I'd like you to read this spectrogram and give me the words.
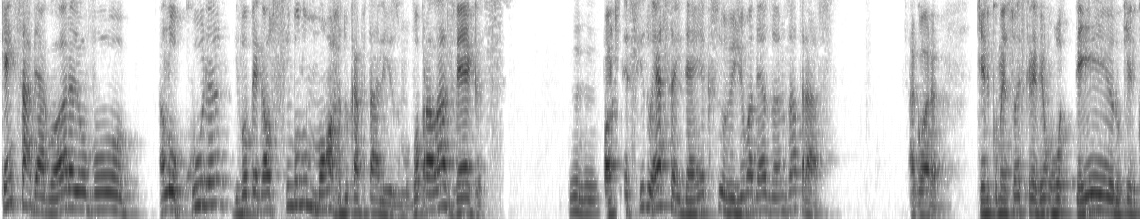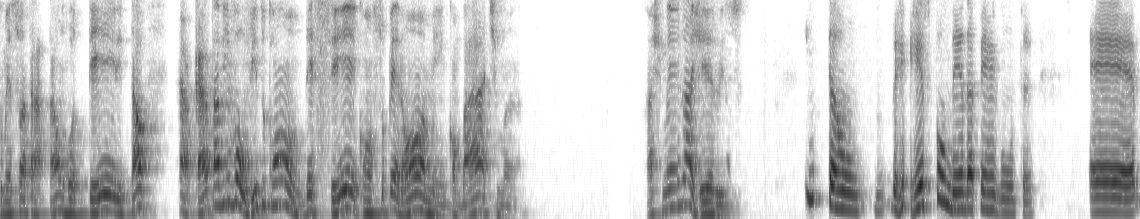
quem sabe agora eu vou a loucura e vou pegar o símbolo mor do capitalismo, vou para Las Vegas. Uhum. Pode ter sido essa a ideia que surgiu há 10 anos atrás. Agora, que ele começou a escrever um roteiro, que ele começou a tratar um roteiro e tal. Ah, o cara estava envolvido com DC, com Super-Homem, com Batman. Acho meio exagero isso. Então, respondendo a pergunta, é,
